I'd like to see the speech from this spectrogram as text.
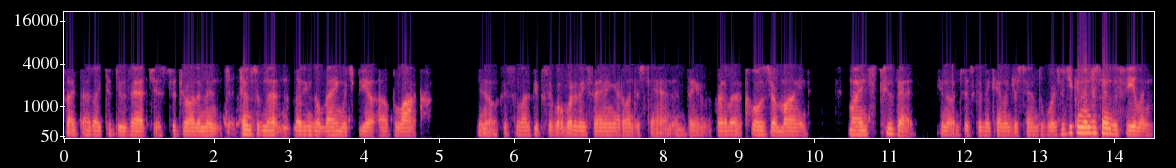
So I'd, I'd like to do that just to draw them in, in terms of not letting the language be a, a block. You know, because a lot of people say, "Well, what are they saying? I don't understand," and they rather close their mind minds to that. You know, just because they can't understand the words, but you can understand the feeling,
